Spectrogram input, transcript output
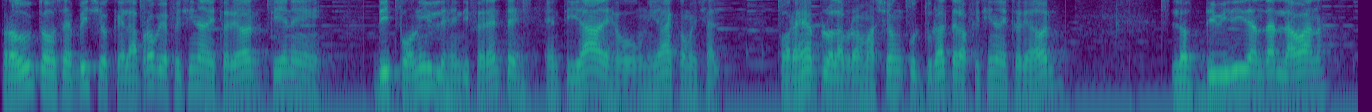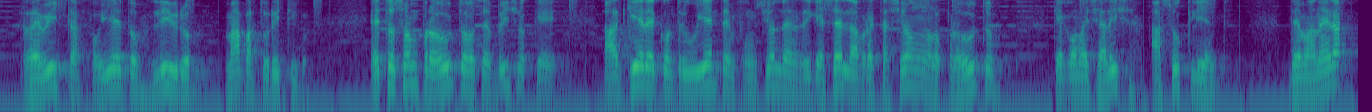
productos o servicios que la propia oficina de historiador tiene disponibles en diferentes entidades o unidades comerciales. Por ejemplo, la programación cultural de la oficina de historiador los DVD de Andar La Habana, revistas, folletos, libros, mapas turísticos. Estos son productos o servicios que adquiere el contribuyente en función de enriquecer la prestación o los productos que comercializa a sus clientes. De manera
